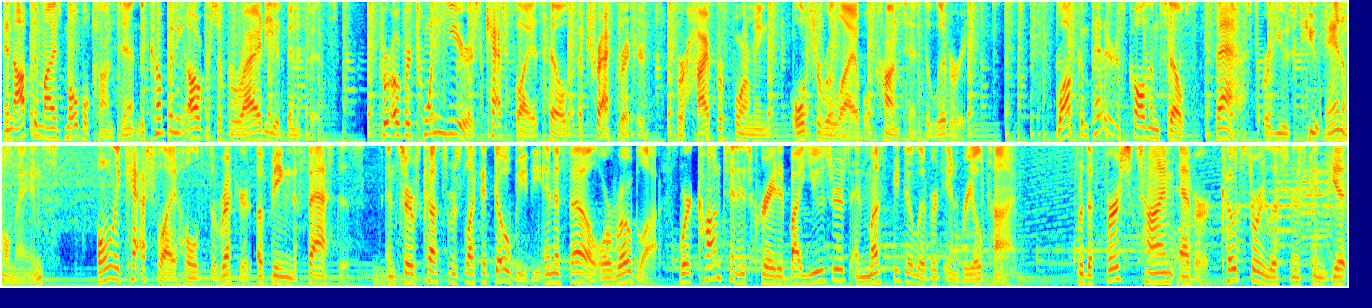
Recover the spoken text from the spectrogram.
and optimized mobile content, the company offers a variety of benefits. For over 20 years, CacheFly has held a track record for high performing, ultra reliable content delivery. While competitors call themselves fast or use cute animal names, only CacheFly holds the record of being the fastest and serves customers like Adobe, the NFL, or Roblox, where content is created by users and must be delivered in real time. For the first time ever, Code Story listeners can get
